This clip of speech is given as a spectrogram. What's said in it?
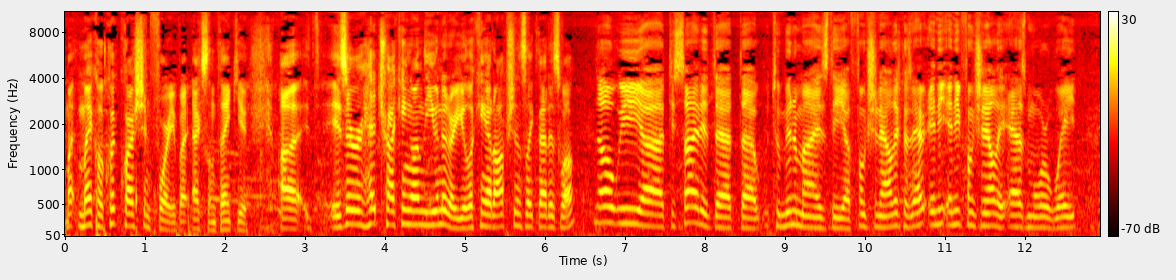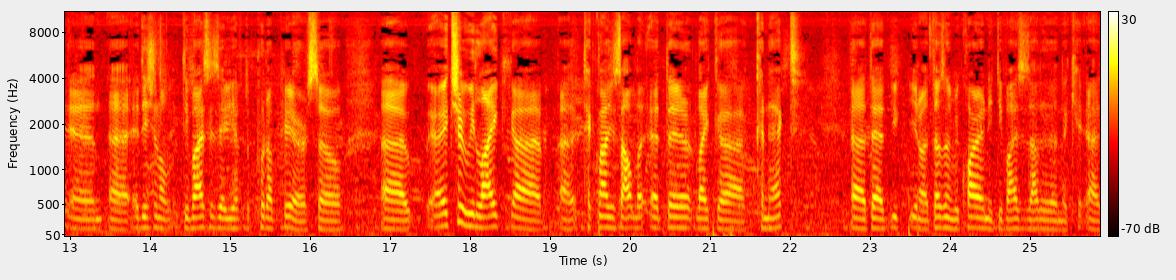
Mi- Michael, quick question for you, but excellent, thank you. Uh, is there head tracking on the unit? Are you looking at options like that as well? No, we uh, decided that uh, to minimize the uh, functionality because any any functionality adds more weight and uh, additional devices that you have to put up here. So uh, actually, we like uh, uh, technologies out there like uh, Kinect. Uh, that you, you know it doesn't require any devices other than the ca- uh,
